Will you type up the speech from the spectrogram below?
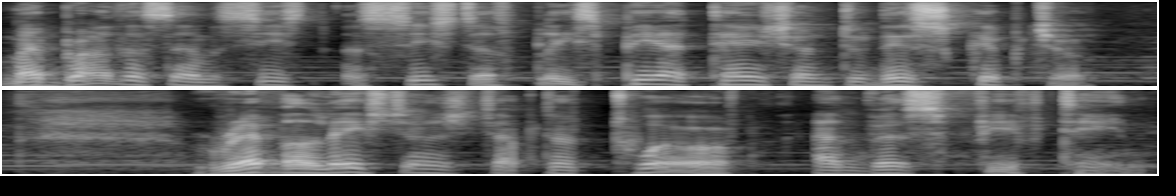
my brothers and sisters, please pay attention to this scripture. Revelations chapter 12 and verse 15.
